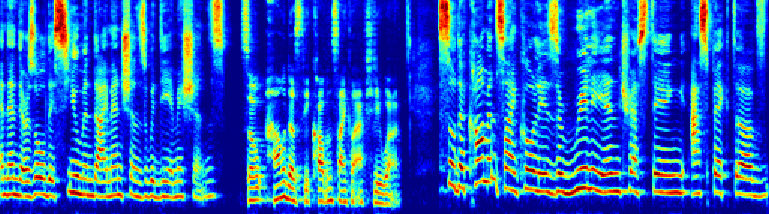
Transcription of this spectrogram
And then there's all these human dimensions with the emissions. So, how does the carbon cycle actually work? So, the carbon cycle is a really interesting aspect of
